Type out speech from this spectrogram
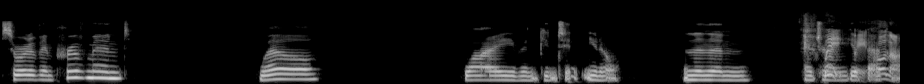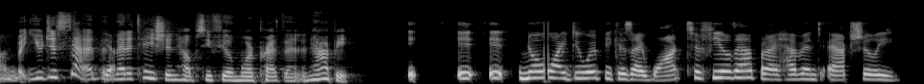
sort of improvement. Well, why even continue, you know? And then, then I try wait, and get wait, back hold on. on. But you just said that yeah. meditation helps you feel more present and happy it, it, no, I do it because I want to feel that, but I haven't actually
